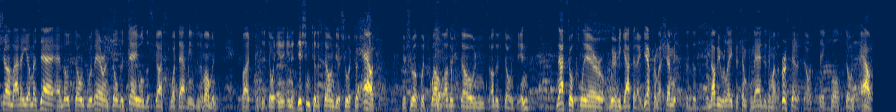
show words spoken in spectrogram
Sham And those stones were there until this day. We'll discuss what that means in a moment. But so in, in addition to the stones Yeshua took out, Yeshua put 12 other stones, other stones in. It's not so clear where he got that idea from. Hashem, the, the, the Navi relates Hashem commanded him on the first set of stones to take 12 stones out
